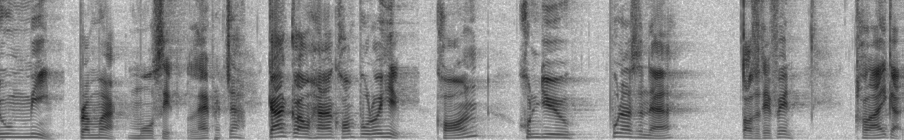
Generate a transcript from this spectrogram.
ดูหมิ่นประมาทโมเสสและพระเจ้า การกล่าวหาของปุโรหิตของคนยิวผู้นาสนาต่อสเตเฟนคล้ายกับ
